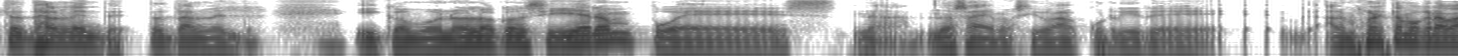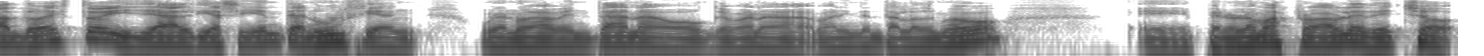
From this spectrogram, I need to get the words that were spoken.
totalmente, totalmente. Y como no lo consiguieron, pues nada, no sabemos si va a ocurrir. eh, a lo mejor estamos grabando esto y ya al día siguiente anuncian una nueva ventana o que van a, van a intentarlo de nuevo. Eh, pero lo más probable, de hecho,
